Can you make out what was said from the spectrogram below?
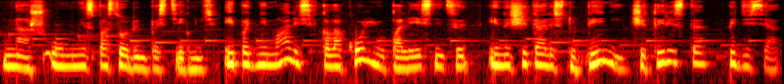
наш ум не способен постигнуть. И поднимались в колокольню по лестнице и насчитали ступеней 450.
